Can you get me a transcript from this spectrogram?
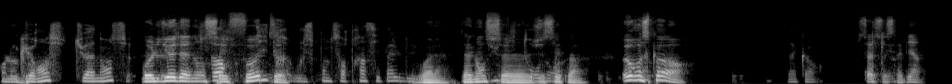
en l'occurrence, tu annonces. Au lieu d'annoncer faute. Ou le sponsor principal du. Voilà, tu annonces, euh, je ne sais pas. Eurosport. D'accord. Ça, ce serait bien.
